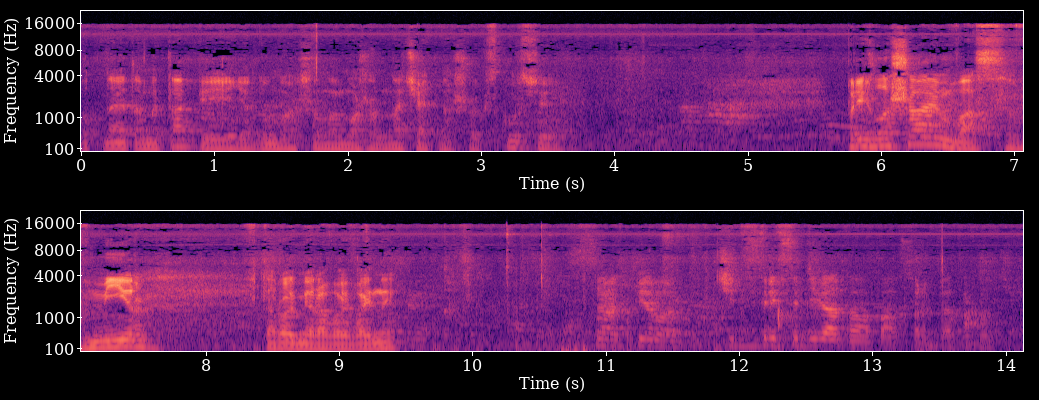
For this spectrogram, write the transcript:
вот на этом этапе я думаю, что мы можем начать нашу экскурсию. Приглашаем вас в мир Второй мировой войны. 41 с 39 по 45 год.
